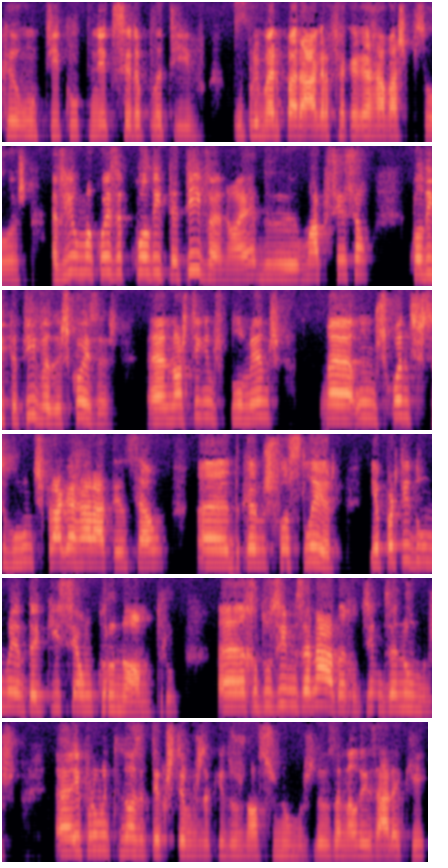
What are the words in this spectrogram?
que um título tinha que ser apelativo, o primeiro parágrafo é que agarrava as pessoas. Havia uma coisa qualitativa, não é? De uma apreciação qualitativa das coisas. Uh, nós tínhamos pelo menos uh, uns quantos segundos para agarrar a atenção uh, de quem nos fosse ler. E a partir do momento em que isso é um cronómetro, uh, reduzimos a nada, reduzimos a números. e por muito que nós até gostemos aqui dos nossos números, de os analisar aqui,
